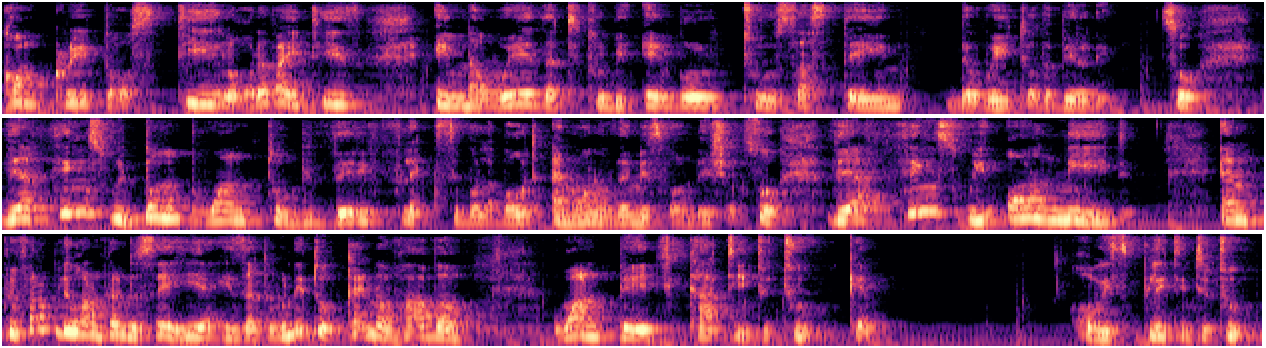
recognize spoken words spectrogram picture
concrete or steel or whatever it is in a way that it will be able to sustain the weight of the building. So there are things we don't want to be very flexible about, and one of them is foundation. So there are things we all need, and preferably what I'm trying to say here is that we need to kind of have a one page cut into two, okay? Or we split into two,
